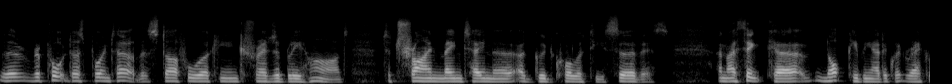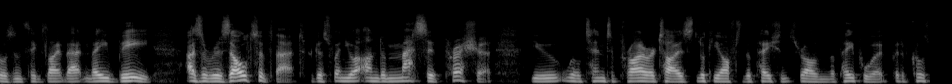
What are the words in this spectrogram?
The report does point out that staff were working incredibly hard to try and maintain a, a good quality service. And I think uh, not keeping adequate records and things like that may be as a result of that, because when you're under massive pressure, you will tend to prioritize looking after the patients rather than the paperwork. But of course,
